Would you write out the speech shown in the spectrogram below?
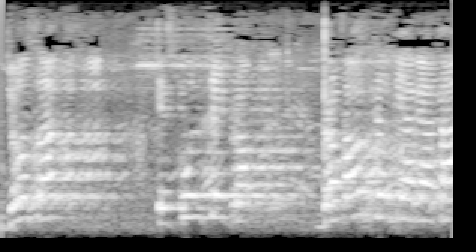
जो शख्स स्कूल से ड्रॉप ड्रॉप आउट कर दिया गया था।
